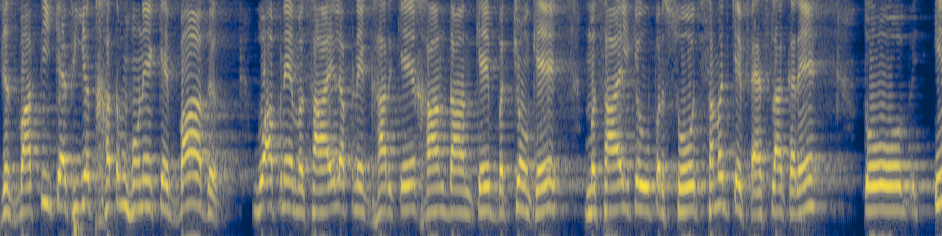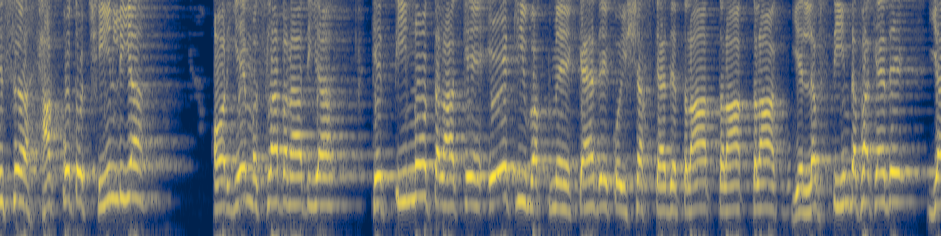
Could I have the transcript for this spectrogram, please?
جذباتی کیفیت ختم ہونے کے بعد وہ اپنے مسائل اپنے گھر کے، خاندان کے، بچوں کے مسائل کے اوپر سوچ سمجھ کے فیصلہ کریں تو اس حق کو تو چھین لیا اور یہ مسئلہ بنا دیا کہ تینوں طلاقیں ایک ہی وقت میں کہہ دے، کوئی شخص کہہ دے، طلاق طلاق طلاق، یہ لفظ تین دفعہ کہہ دے یا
